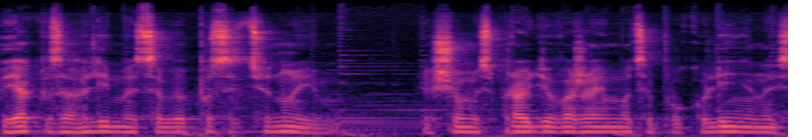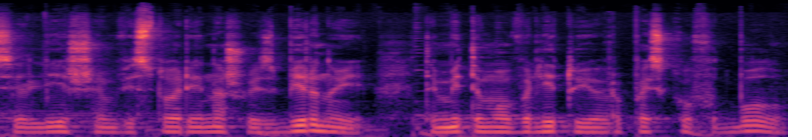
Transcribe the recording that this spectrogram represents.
Бо як взагалі ми себе позиціонуємо? Якщо ми справді вважаємо це покоління найсильнішим в історії нашої збірної та мітимо еліту європейського футболу,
